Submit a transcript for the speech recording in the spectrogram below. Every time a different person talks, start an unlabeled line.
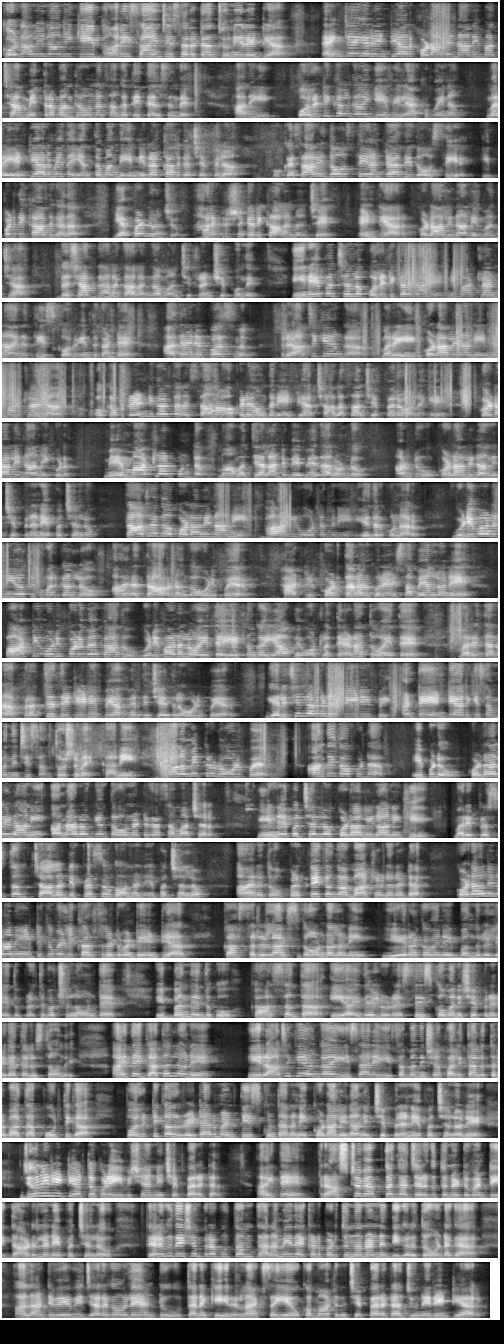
కొడాలి నానికి భారీ సాయం చేశారట junior N T R. Young tiger N T R Kodali Nani మధ్య మిత్రబంధం ఉన్న సంగతి తెలిసిందే. అది పొలిటికల్గా ఏవి లేకపోయినా మరి ఎన్టీఆర్ మీద ఎంతమంది ఎన్ని రకాలుగా చెప్పినా ఒకసారి దోస్తి అంటే అది దోస్తి ఇప్పటిది కాదు కదా. ఎప్పటి నుంచో హరికృష్ణ గారి కాలం నుంచే ఎన్టీఆర్ కొడాలి నాని మధ్య దశాబ్దాల కాలంగా మంచి ఫ్రెండ్షిప్ ఉంది. ఈ నేపథ్యంలో పొలిటికల్గా ఆయన ఎన్ని మాట్లాడినా ఆయన తీసుకోరు. ఎందుకంటే అది ఆయన పర్సనల్. రాజకీయంగా మరి కొడాలి నాని ఎన్ని మాట్లాడినా ఒక ఫ్రెండ్గా తన స్థానం అక్కడే ఉందని ఎన్టీఆర్ చాలాసార్లు చెప్పారు. అలాగే కొడాలి నాని కూడా మేం మాట్లాడుకుంటాం మా మధ్య అలాంటి విభేదాలు ఉండవు అంటూ కొడాలి నాని చెప్పిన నేపథ్యంలో తాజాగా కొడాలి నాని భారీ ఓటమిని ఎదుర్కొన్నారు. గుడివాడ నియోజకవర్గంలో ఆయన దారుణంగా ఓడిపోయారు. హ్యాట్రిక్ కొడతారనుకునే సమయంలోనే పార్టీ ఓడిపోవడమే కాదు గుడివాడలో అయితే ఏకంగా యాభై ఓట్ల తేడాతో అయితే మరి తన ప్రత్యర్థి టీడీపీ అభ్యర్థి చేతిలో ఓడిపోయారు. గెలిచింది అక్కడ టీడీపీ అంటే ఎన్టీఆర్కి సంబంధించి సంతోషమే కానీ తన మిత్రుడు ఓడిపోయారు. అంతేకాకుండా ఇప్పుడు కొడాలి నాని అనారోగ్యంతో ఉన్నట్టుగా సమాచారం. ఈ నేపథ్యంలో కొడాలి నానికి మరి ప్రస్తుతం చాలా డిప్రెసివ్గా ఉన్న నేపథ్యంలో ఆయనతో ప్రత్యేకంగా మాట్లాడారట. కొడాలి నాని ఇంటికి వెళ్ళి కలిసినటువంటి ఎన్టీఆర్ కాస్త రిలాక్స్గా ఉండాలని ఏ రకమైన ఇబ్బందులు లేదు. ప్రతిపక్షంలో ఉంటే ఇబ్బంది ఎందుకు? కాస్తంత ఈ ఐదేళ్ళు రెస్ట్ తీసుకోమని చెప్పినట్టుగా తెలుస్తోంది. అయితే గతంలోనే ఈ రాజకీయంగా ఈసారి సంబంధించిన ఫలితాల తర్వాత పూర్తిగా పొలిటికల్ రిటైర్మెంట్ తీసుకుంటానని కొడాలి నాని చెప్పిన నేపథ్యంలోనే జూనియర్ ఎన్టీఆర్తో కూడా ఈ విషయాన్ని చెప్పారట. అయితే రాష్ట్ర వ్యాప్తంగా జరుగుతున్నటువంటి దాడుల నేపథ్యంలో తెలుగుదేశం ప్రభుత్వం తన మీద ఎక్కడ పడుతుందోనన్న దిగులుతో ఉండగా అలాంటివేవి జరగవులే అంటూ తనకి రిలాక్స్ అయ్యే ఒక మాటని చెప్పారట జూనియర్ ఎన్టీఆర్.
